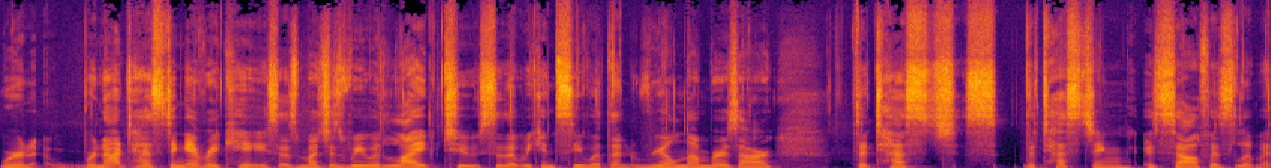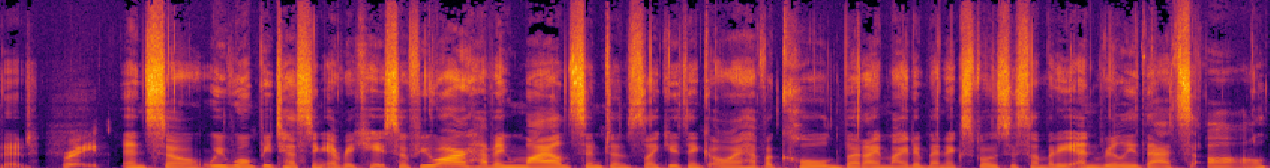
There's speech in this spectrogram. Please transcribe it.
we're we're not testing every case as much as we would like to, so that we can see what the real numbers are the tests the testing itself is limited. Right. And so we won't be testing every case. So if you are having mild symptoms like you think, "Oh, I have a cold, but I might have been exposed to somebody," and really that's all,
